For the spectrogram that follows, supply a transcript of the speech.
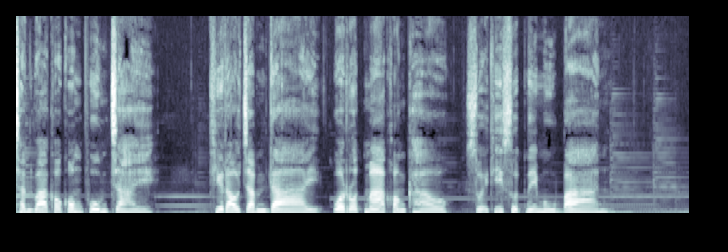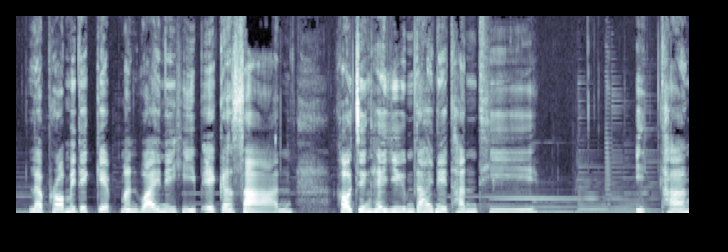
ฉันว่าเขาคงภูมิใจ ที่เราจำได้ว่ารถม้าของเขาสวยที่สุดในหมู่บ้าน และเพราะไม่ได้เก็บมันไว้ในหีบเอกสาร เขาจึงให้ยืมได้ในทันที อีกทั้ง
